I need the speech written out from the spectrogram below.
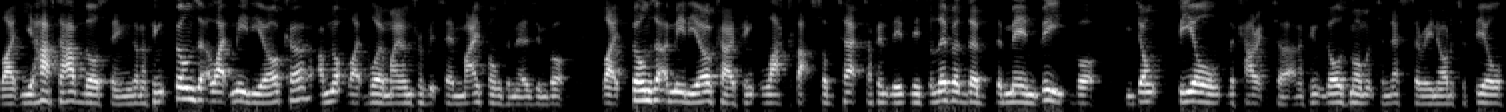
like you have to have those things. And I think films that are like mediocre, I'm not like blowing my own trumpet saying my film's amazing, but like films that are mediocre, I think lack that subtext. I think they, they deliver the the main beat, but you don't feel the character. And I think those moments are necessary in order to feel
